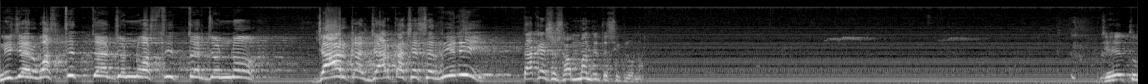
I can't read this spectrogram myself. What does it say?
নিজের অস্তিত্বের জন্য অস্তিত্বের জন্য যার কাছে যার কাছে সে ঋণী, তাকে সে সম্মান দিতে শিখলো না। যেহেতু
